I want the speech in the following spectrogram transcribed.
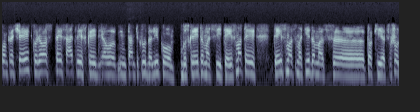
konkrečiai, kurios tais atvejais, kai dėl tam tikrų dalykų bus kreipiamas į teismą, tai teismas matydamas tokį, atsiprašau,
